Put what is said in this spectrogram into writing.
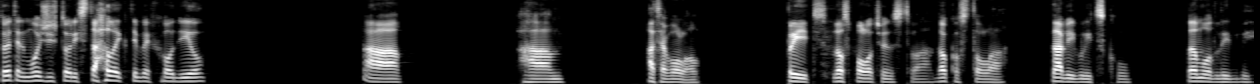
Kto je ten Mojžiš, ktorý stále k tebe chodil a, a, a ťa volal príď do spoločenstva, do kostola, na biblickú, na modlitby.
